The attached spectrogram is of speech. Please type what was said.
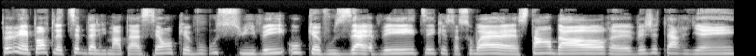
peu importe le type d'alimentation que vous suivez ou que vous avez, que ce soit euh, standard, euh, végétarien,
